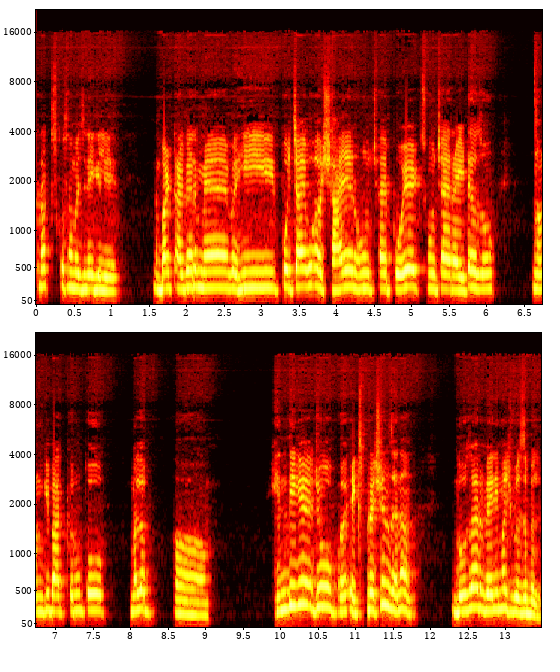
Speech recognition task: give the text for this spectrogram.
क्रक्स को समझने के लिए। बट अगर मैं वही चाहे वो शायर हूँ चाहे पोएट्स हों चाहे राइटर्स हों मैं उनकी बात करूँ तो मतलब हिंदी के जो एक्सप्रेशन है ना those are very much visible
